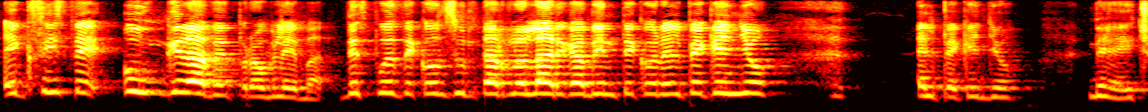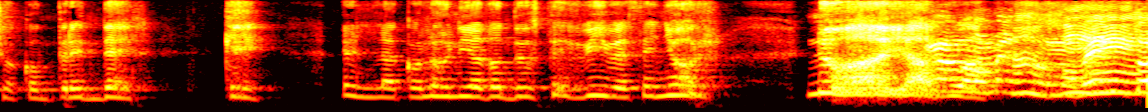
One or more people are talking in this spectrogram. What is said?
existe un grave problema. Después de consultarlo largamente con el pequeño, el pequeño me ha hecho comprender que en la colonia donde usted vive, señor, no hay Un agua. momento, un Así momento,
